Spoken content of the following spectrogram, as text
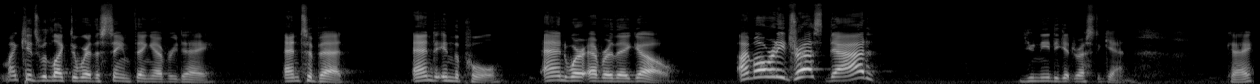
My kids would like to wear the same thing every day, and to bed, and in the pool, and wherever they go. I'm already dressed, Dad. You need to get dressed again. Okay?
